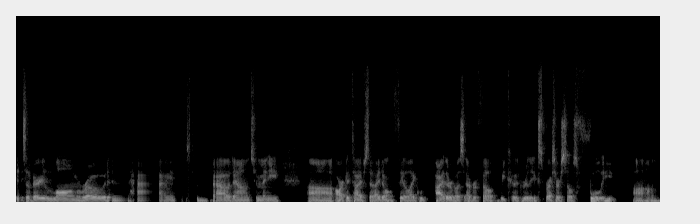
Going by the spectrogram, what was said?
it's a very long road and having to bow down to many uh, archetypes that I don't feel like either of us ever felt we could really express ourselves fully um,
